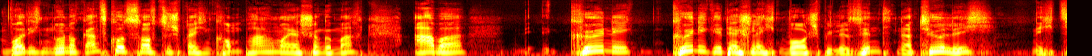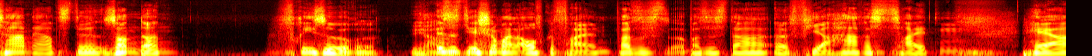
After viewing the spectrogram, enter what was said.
wollte ich nur noch ganz kurz darauf zu sprechen kommen. Ein paar haben wir ja schon gemacht, aber König, Könige der schlechten Wortspiele sind natürlich nicht Zahnärzte, sondern Friseure. Ja. Ist es dir schon mal aufgefallen? Was ist, was ist da? Äh, vier Haareszeiten, Herr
